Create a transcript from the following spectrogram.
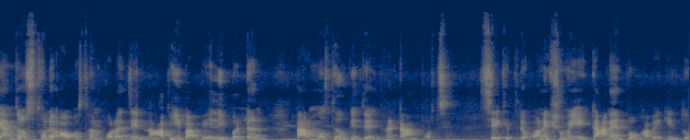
কেন্দ্রস্থলে অবস্থান করা যে নাভি বা বেলি বাটন তার মধ্যেও কিন্তু এক ধরনের টান পড়ছে। সেই ক্ষেত্রে অনেক সময় এই টানের প্রভাবে কিন্তু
